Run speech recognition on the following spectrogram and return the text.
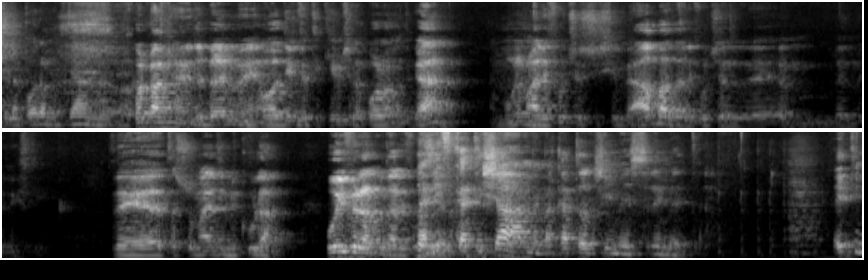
של הפועל רמת גן. אה, כל פעם שאני מדבר עם אה, אוהדים ותיקים של הפועל רמת גן, הם אומרים האליפות של 64 זה האליפות של אה, בן בניסטי. ואתה שומע את זה מכולם. הוא הביא לנו את האליפות. אני הבקעתי שער ממכת עונשין מ-20 מטר. הייתי,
